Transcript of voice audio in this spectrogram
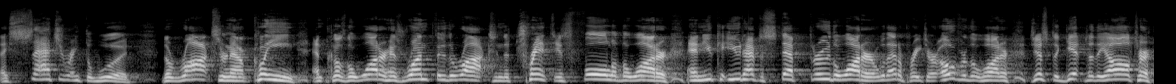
They saturate the wood. The rocks are now clean, and because the water has run through the rocks, and the trench is full of the water, and you would have to step through the water, well, that'll preach, or over the water just to get to the altar.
